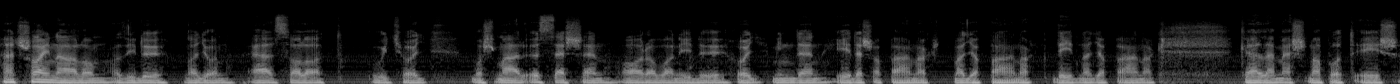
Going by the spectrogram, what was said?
Hát sajnálom, az idő nagyon elszaladt, úgyhogy most már összesen arra van idő, hogy minden édesapának, nagyapának, dédnagyapának kellemes napot és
